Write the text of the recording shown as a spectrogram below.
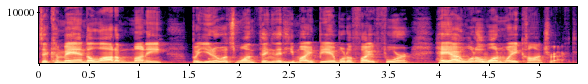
to command a lot of money. But you know what's one thing that he might be able to fight for? Hey, I want a one way contract.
